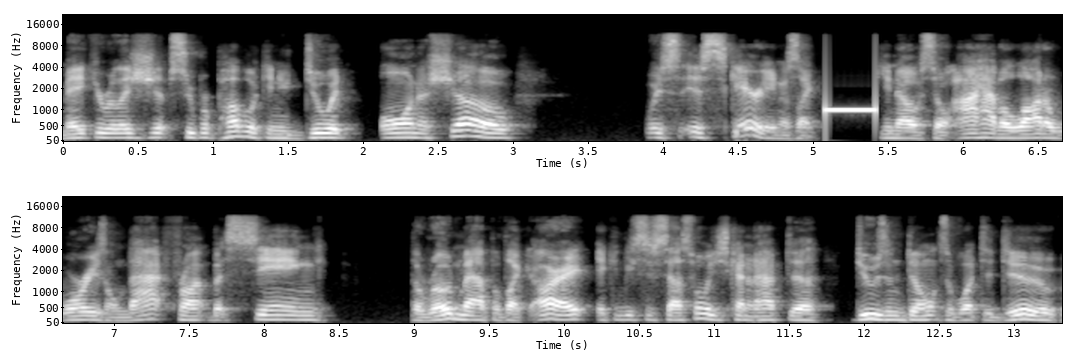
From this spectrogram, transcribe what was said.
make your relationship super public and you do it on a show, which is scary. And it's like, you know, so I have a lot of worries on that front, but seeing the roadmap of like, all right, it can be successful. You just kind of have to do's and don'ts of what to do.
